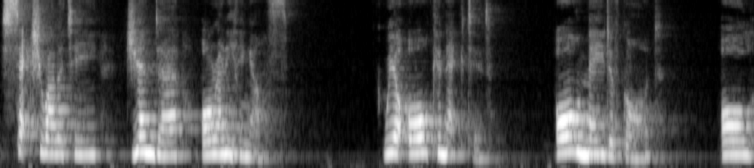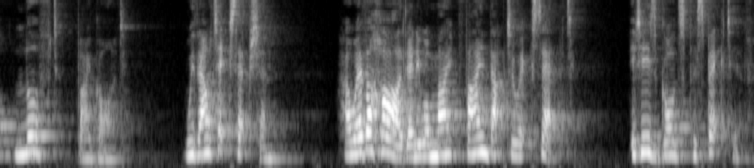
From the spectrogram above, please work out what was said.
sexuality, gender, or anything else. We are all connected, all made of God, all loved by God, without exception. However hard anyone might find that to accept, it is God's perspective.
